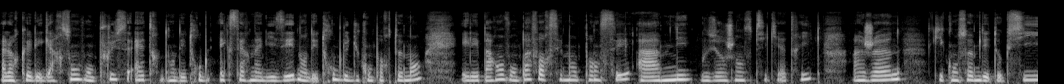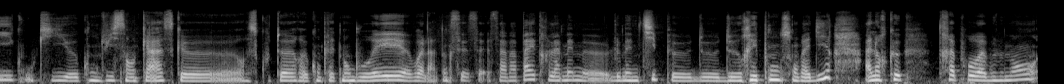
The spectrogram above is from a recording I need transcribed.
alors que les garçons vont plus être dans des troubles externalisés, dans des troubles du comportement, et les parents vont pas forcément penser à amener aux urgences psychiatriques un jeune qui consomme des toxiques ou qui euh, conduit sans casque, euh, en scooter euh, complètement bourré, euh, voilà. Donc ça, ça va pas être le même type de, de réponse, on va dire, alors que très probablement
